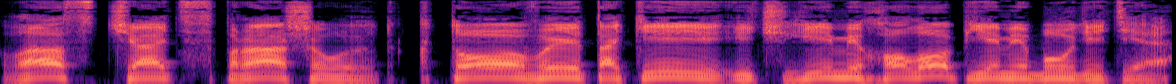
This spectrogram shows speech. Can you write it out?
Вас, чать, спрашивают, кто вы такие и чьими холопьями будете?»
